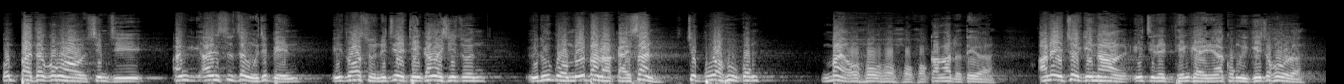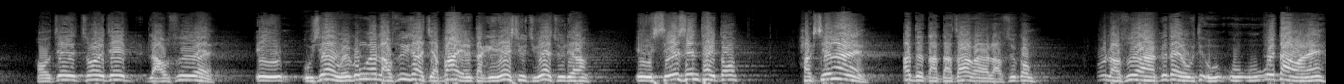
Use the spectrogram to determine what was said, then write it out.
我，讲拜托讲吼，是毋是安安市政府这边，伊拄顺利这个天工的时阵，如果没办法改善，就不要复工，卖好好好好好干啊就对了。安尼最近啊，伊一个天气啊，空气继续好了。哦，这所以这老师诶，因有些话讲啊，老师一下食饱用，大家咧收集遐资料，因为学生太多，学生啊，啊，就打打招甲老师讲，我老师啊，佮在有有有有味道啊呢。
